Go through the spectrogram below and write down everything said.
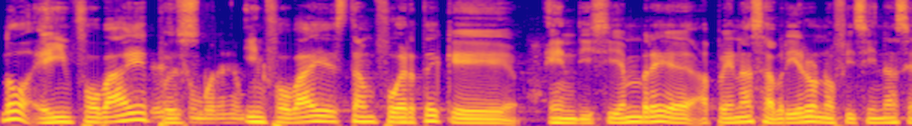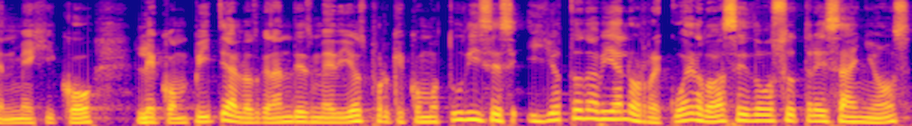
No, e Infobae, pues Infobae es tan fuerte que en diciembre apenas abrieron oficinas en México, le compite a los grandes medios porque como tú dices, y yo todavía lo recuerdo, hace dos o tres años,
